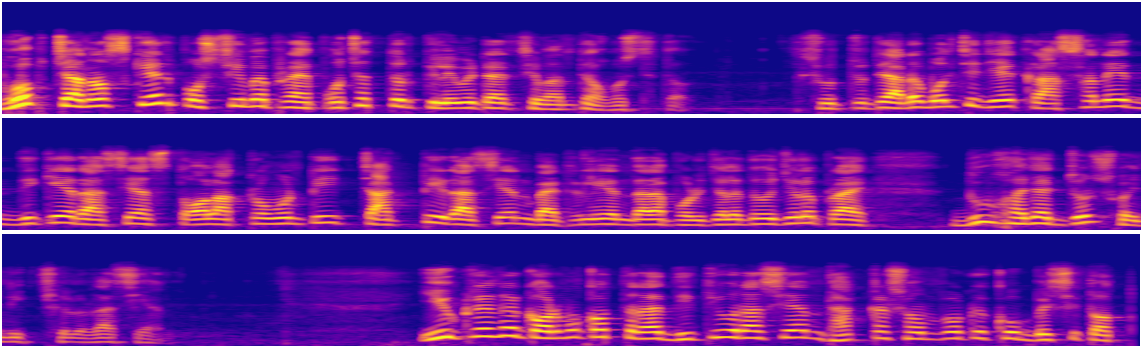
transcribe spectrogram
ভোপচানস্কের পশ্চিমে প্রায় পঁচাত্তর কিলোমিটার সীমান্তে অবস্থিত। সূত্রটি আরও বলছে যে ক্রাসানের দিকে রাশিয়ার স্থল আক্রমণটি চারটি রাশিয়ান ব্যাটালিয়ন দ্বারা পরিচালিত হয়েছিল, প্রায় দু হাজার জন সৈনিক ছিল রাশিয়ান। ইউক্রেনের কর্মকর্তারা দ্বিতীয় রাশিয়ান ধাক্কা সম্পর্কে খুব বেশি তথ্য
